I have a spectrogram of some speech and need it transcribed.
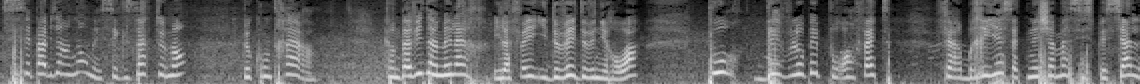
si c'est pas bien. Non, mais c'est exactement le contraire. Quand David Ameller, il a fait, il devait devenir roi pour développer, pour en fait faire briller cette Neshama si spéciale,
